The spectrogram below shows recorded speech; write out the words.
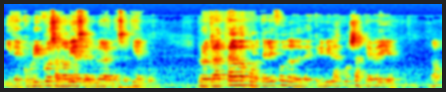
y descubrir cosas. No había celular en ese tiempo. Pero trataba por teléfono de describir las cosas que veía. ¿no?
